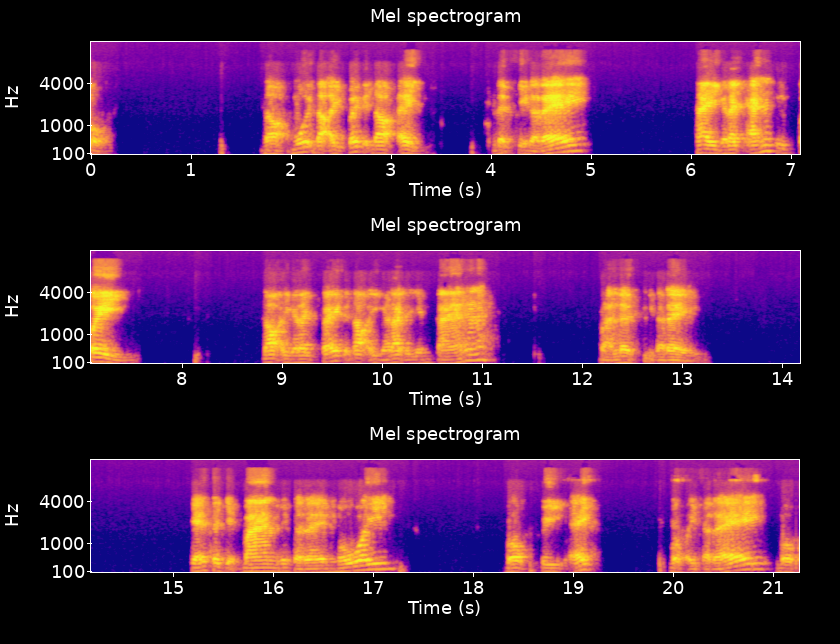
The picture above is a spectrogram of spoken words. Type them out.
នោះដក1ដក x 2គឺដក x លើកជាការ៉េហើយ y s ហ្នឹងគឺ2ដក y 2គឺដក y ដែលយើងតាំងណាបាទលើកជាការ៉េចេះទៅជាបានឬការ៉េ1បូក 2x បូក y ការ៉េបូក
